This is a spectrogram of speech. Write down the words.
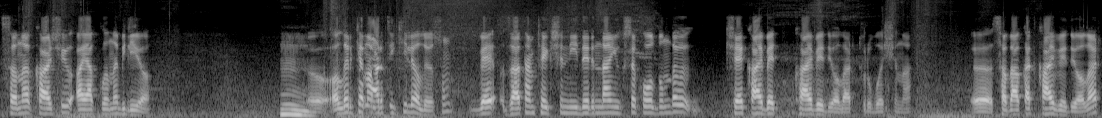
sana karşı ayaklanabiliyor. Hmm. Ee, alırken artı 2 ile alıyorsun ve zaten faction liderinden yüksek olduğunda şey kaybet kaybediyorlar tur başına. Ee, sadakat kaybediyorlar. hı.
